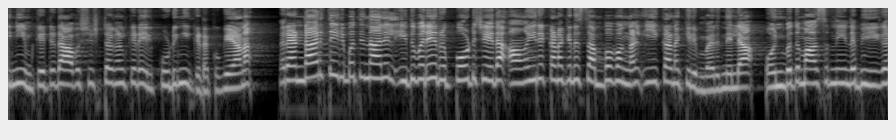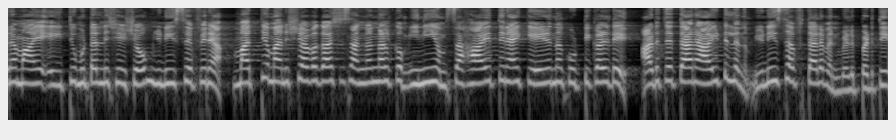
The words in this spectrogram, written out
ഇനിയും കെട്ടിടാവശിഷ്ടങ്ങൾക്കിടയിൽ കുടുങ്ങിക്കിടക്കുകയാണ്. രണ്ടായിരത്തി ഇരുപത്തിനാലിൽ ഇതുവരെ റിപ്പോർട്ട് ചെയ്ത ആയിരക്കണക്കിന് സംഭവങ്ങൾ ഈ കണക്കിലും വരുന്നില്ല. ഒൻപത് മാസം നീണ്ട ഭീകരമായ ഏറ്റുമുട്ടലിന് ശേഷവും യുനിസെഫിന് മറ്റ് മനുഷ്യാവകാശ സംഘങ്ങൾക്കും ഇനിയും സഹായത്തിനായി കേഴുന്ന കുട്ടികളുടെ അടുത്തെത്താനായിട്ടില്ലെന്നും യുനിസെഫ് തലവൻ വെളിപ്പെടുത്തി.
